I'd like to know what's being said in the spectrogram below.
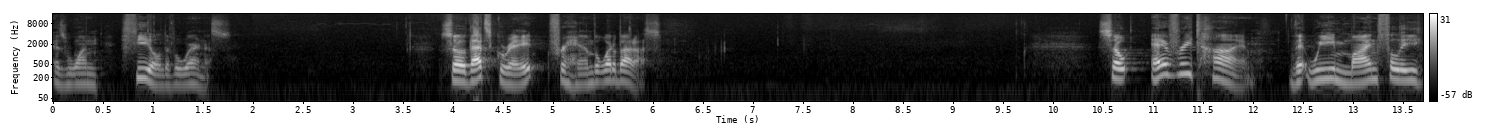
as one field of awareness. So that's great for him, but what about us? So every time that we mindfully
